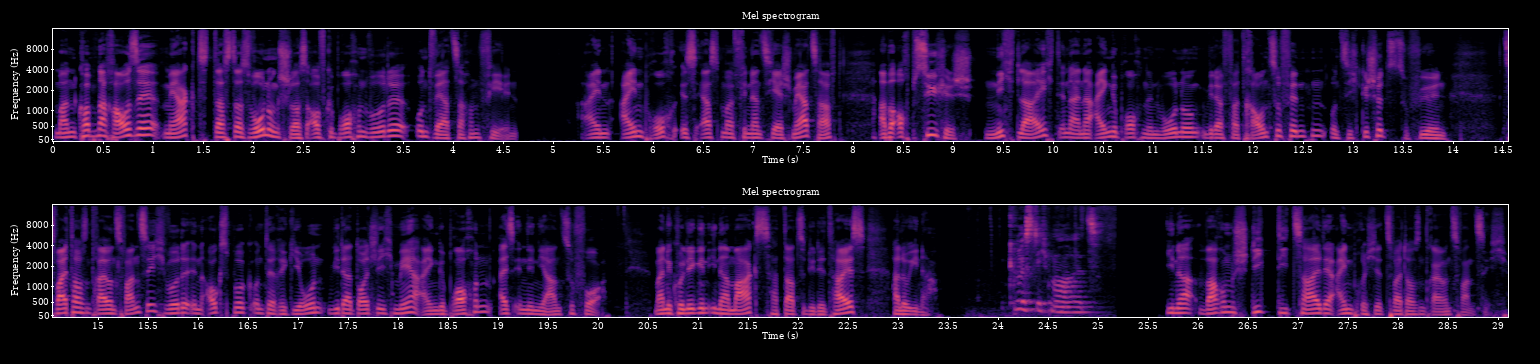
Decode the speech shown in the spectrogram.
Man kommt nach Hause, merkt, dass das Wohnungsschloss aufgebrochen wurde und Wertsachen fehlen ein Einbruch ist erstmal finanziell schmerzhaft, aber auch psychisch nicht leicht, in einer eingebrochenen Wohnung wieder Vertrauen zu finden und sich geschützt zu fühlen. 2023 wurde in Augsburg und der Region wieder deutlich mehr eingebrochen als in den Jahren zuvor. Meine Kollegin Ina Marx hat dazu die Details. Hallo Ina. Grüß dich, Moritz. Ina, warum stieg die Zahl der Einbrüche 2023?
